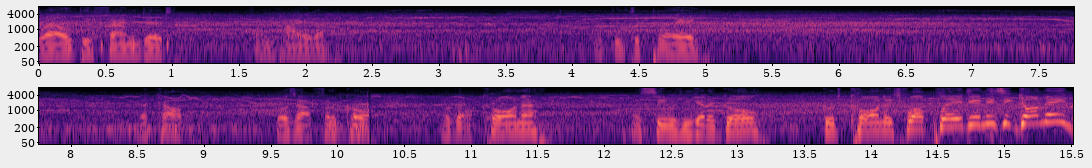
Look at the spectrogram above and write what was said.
Well defended from Haida. Looking to play. Rekal goes out for a corner We've got a corner. Let's see if we can get a goal. Good corner. It's well played in. Is it gone in?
